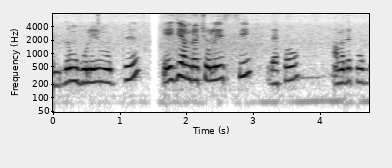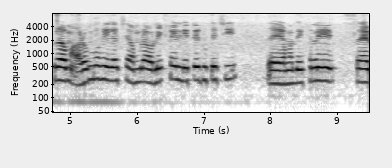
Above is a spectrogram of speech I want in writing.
একদম গুলির মধ্যে। এই যে আমরা চলে এসেছি, দেখো, আমাদের প্রোগ্রাম আরম্ভ হয়ে গেছে। আমরা অনেকটাই লেটে ঢুকেছি, তাই আমাদের এখানে স্যার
